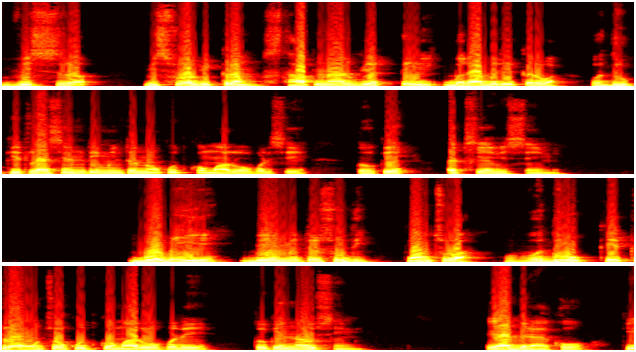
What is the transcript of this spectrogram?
વિશ્વ વિશ્વ વિક્રમ સ્થાપનાર વ્યક્તિની બરાબરી કરવા વધુ કેટલા સેન્ટીમીટરનો કૂદકો મારવો પડશે? તો કે અઠ્યાવીસ સેમી બોબીએ બે મીટર સુધી પહોંચવા વધુ કેટલો ઊંચો કૂદકો મારવો પડે તો કે નવ સેમી યાદ રાખો કે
